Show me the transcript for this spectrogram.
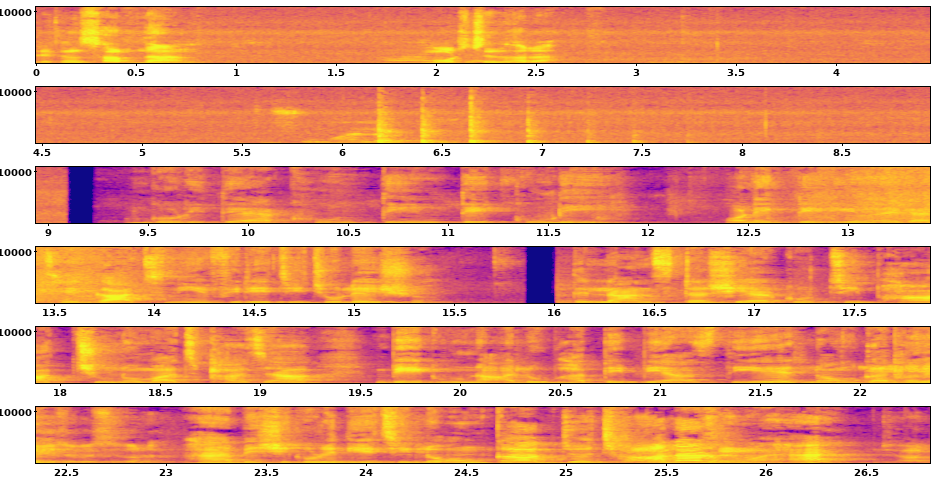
দেখুন সাবধান। আহ, মরছে ধরা। হুম। একটু সময় লাগবে। ঘড়িতে এখন তিনটে কুড়ি। অনেক দেরি হয়ে গেছে গাছ নিয়ে ফিরেছি চলে এসো। সাথে লাঞ্চটা শেয়ার করছি। ভাত চুনো মাছ ভাজা বেগুন আলু ভাতে পেঁয়াজ দিয়ে লঙ্কা দিয়ে। হ্যাঁ বেশি করে দিয়েছি। লঙ্কা ঝাল আর হয় হ্যাঁ? ঝাল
